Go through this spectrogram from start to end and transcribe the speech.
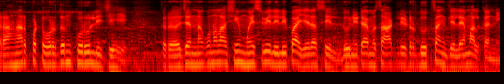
राहणार पटवर्धन कुरुलीची ही. तर ज्यांना कोणाला अशी म्हैस वेलेली पाहिजे असेल दोन्ही टायमाचं आठ लिटर दूध सांगितलेलं आहे मालकांनी.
